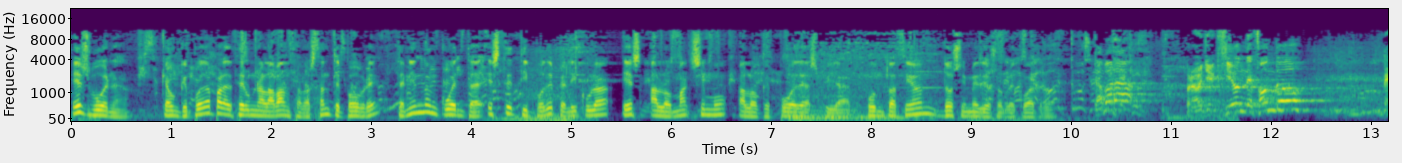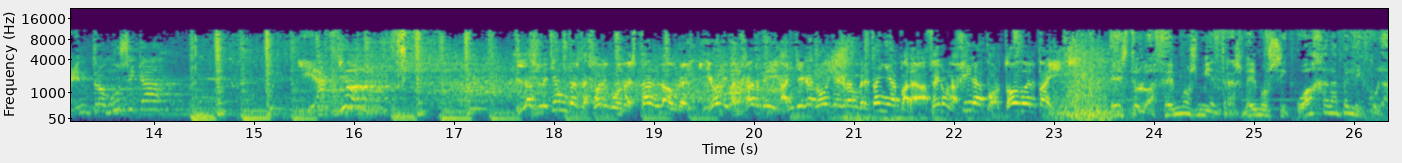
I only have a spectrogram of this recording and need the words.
es buena, que aunque pueda parecer una alabanza bastante pobre, teniendo en cuenta este tipo de película, es a lo máximo a lo que puede aspirar. Puntuación dos y medio sobre 4. Cámara, proyección de fondo, dentro música y acción. Las leyendas de Hollywood Stan Laurel y Oliver Harvey han llegado hoy a Gran Bretaña para hacer una gira por todo el país. Esto lo hacemos mientras vemos si cuaja la película.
